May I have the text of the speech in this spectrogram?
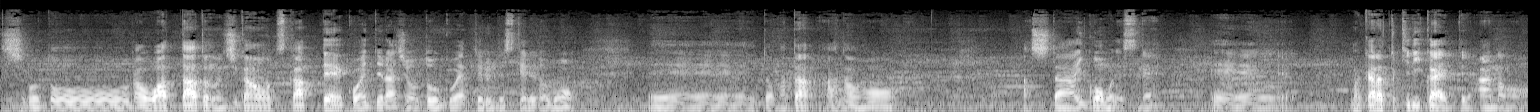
仕事が終わった後の時間を使ってこうやってラジオトークをやってるんですけれどもえー、とまたあの明日以降もですね、えーまあ、ガラッと切り替えてあの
